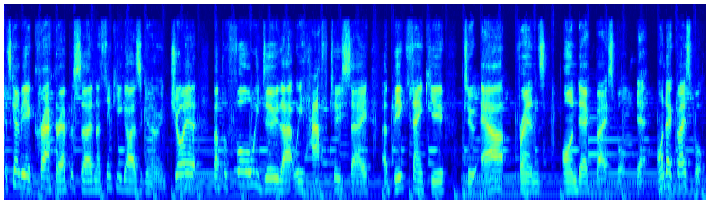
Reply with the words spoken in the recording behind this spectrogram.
It's going to be a cracker episode, and I think you guys are going to enjoy it. But before we do that, we have to say a big thank you to our friends on Deck Baseball. Yeah, On Deck Baseball.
